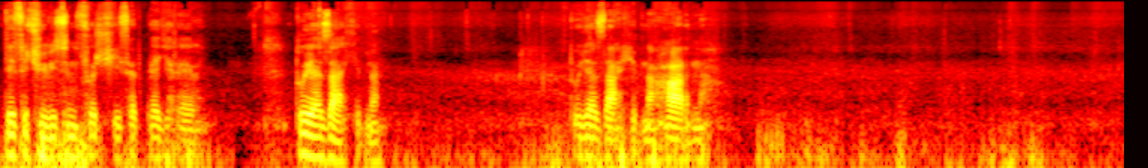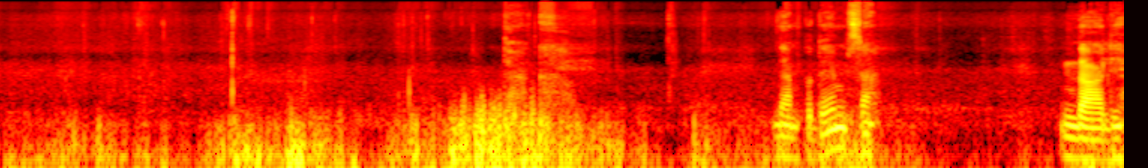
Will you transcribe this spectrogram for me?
1865 гривень. Туя західна. Туя західна, гарна. Так. Йдемо подивимося. Далі.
